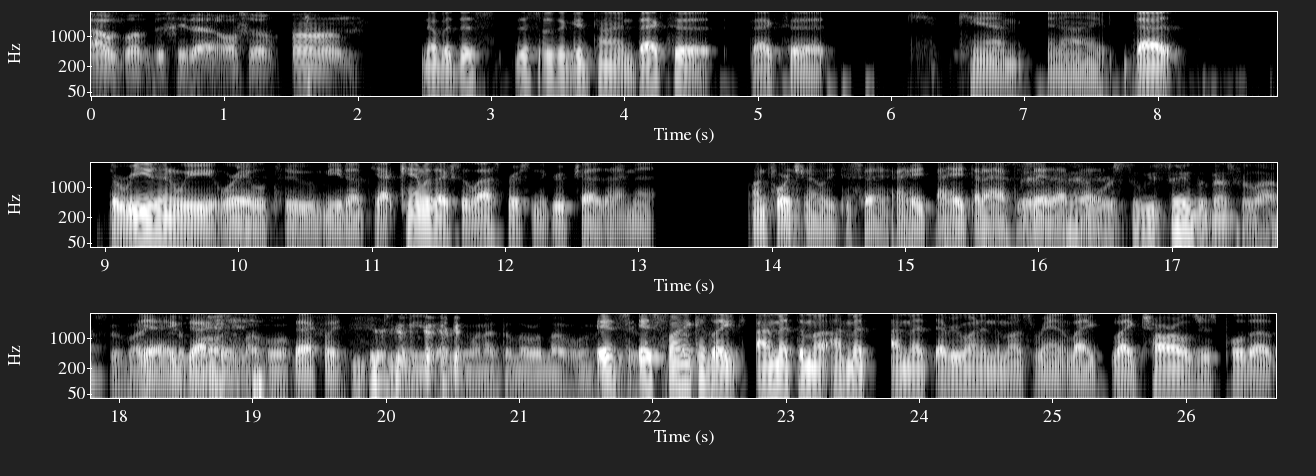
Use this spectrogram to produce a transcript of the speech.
I would love to see that also. Um no, but this this was a good time. Back to back to Cam and I. That the reason we were able to meet up. Yeah, Cam was actually the last person in the group chat that I met. Unfortunately, to say, I hate I hate that I have to say that. Yeah, but we're still, we saved the best for last. It's like yeah, exactly, level. Exactly. You get to meet everyone at the lower level. It's it's funny because like I met the I met I met everyone in the most random like like Charles just pulled up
